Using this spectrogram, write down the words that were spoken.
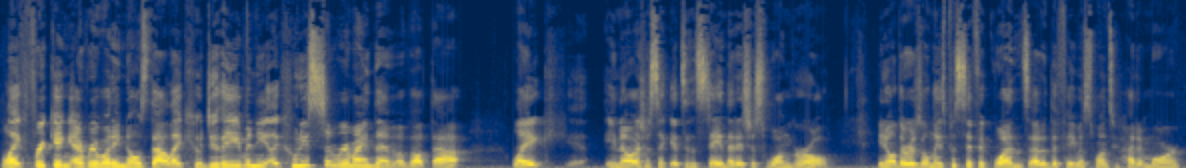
Like freaking everybody knows that. Like who do they even need like who needs to remind them about that? Like you know, it's just like it's insane that it's just one girl. You know, there was only specific ones out of the famous ones who had it more.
